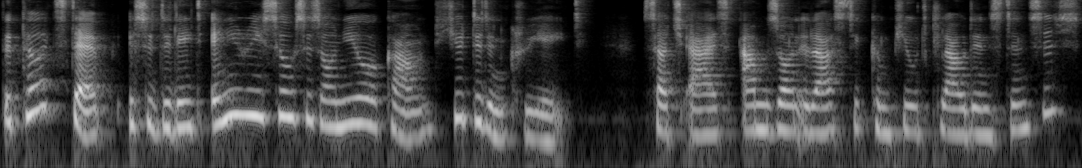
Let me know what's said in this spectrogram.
The third step is to delete any resources on your account you didn't create, such as Amazon Elastic Compute Cloud instances,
